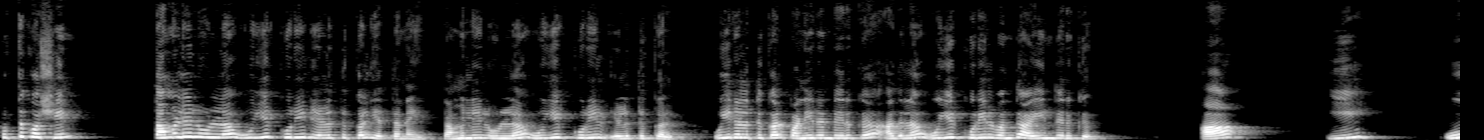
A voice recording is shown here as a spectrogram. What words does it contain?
ஃபிஃப்த் கொஷின் தமிழில் உள்ள உயிர்குறில் எழுத்துக்கள் எத்தனை? தமிழில் உள்ள உயிர்குறில் எழுத்துக்கள். உயிரெழுத்துக்கள் பன்னிரெண்டு இருக்கு. அதில் உயிர்குறில் வந்து ஐந்து இருக்கு. ஆ இ உ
